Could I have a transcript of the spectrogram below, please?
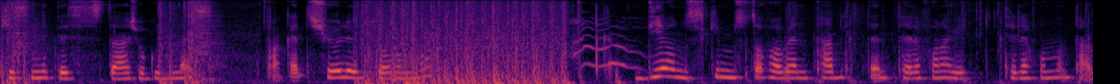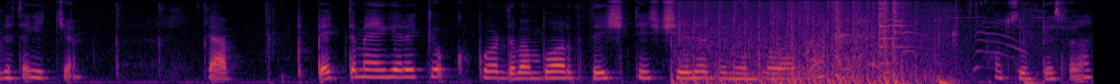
Kesinlikle sizi daha çok üzmez. Fakat şöyle bir sorun var. Diyorsunuz ki Mustafa ben tabletten telefona geç telefondan tablete geçeceğim. Ya beklemeye gerek yok. Bu arada ben bu arada değişik değişik şeyler deniyorum buralarda. 30 FPS falan.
